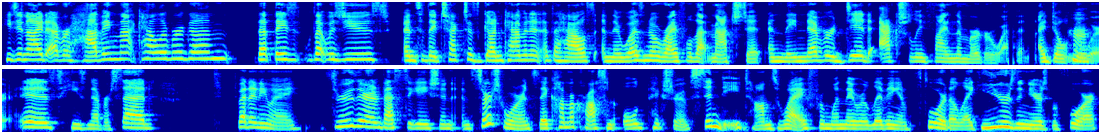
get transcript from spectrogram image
He denied ever having that caliber gun that they that was used, and so they checked his gun cabinet at the house, and there was no rifle that matched it, and they never did actually find the murder weapon. I don't know Hmm. where it is. He's never said. But anyway, through their investigation and search warrants, they come across an old picture of Cindy, Tom's wife, from when they were living in Florida, like years and years before.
